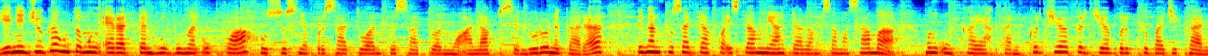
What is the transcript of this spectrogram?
Ianya juga untuk mengeratkan hubungan ukhuwah khususnya persatuan-persatuan mualaf seluruh negara dengan pusat dakwah Islamiah dalam sama-sama mengungkayahkan kerja-kerja berkebajikan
